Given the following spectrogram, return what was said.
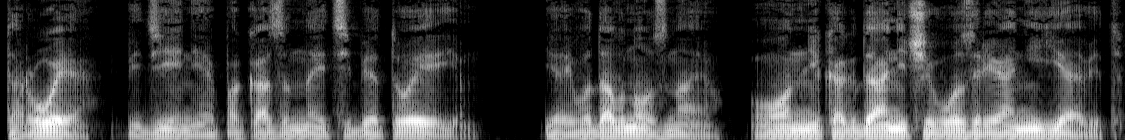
Второе — видение, показанное тебе Туэем. Я его давно знаю. Он никогда ничего зря не явит.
